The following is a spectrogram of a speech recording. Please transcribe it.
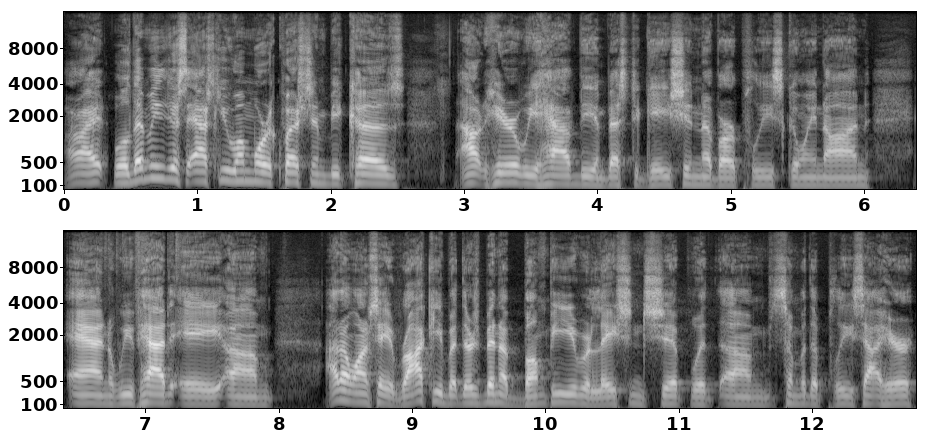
All right. Well let me just ask you one more question because out here we have the investigation of our police going on and we've had a um, I don't want to say rocky, but there's been a bumpy relationship with um, some of the police out here.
